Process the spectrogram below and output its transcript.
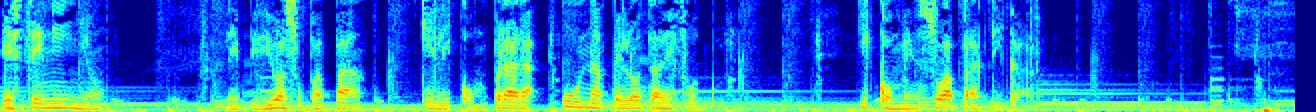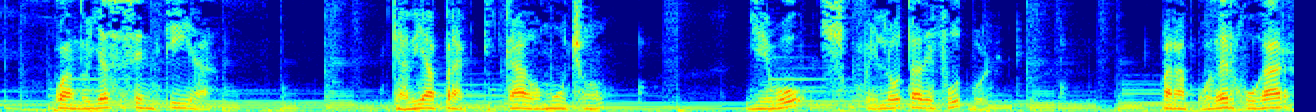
Este niño le pidió a su papá que le comprara una pelota de fútbol y comenzó a practicar. Cuando ya se sentía que había practicado mucho, llevó su pelota de fútbol para poder jugar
